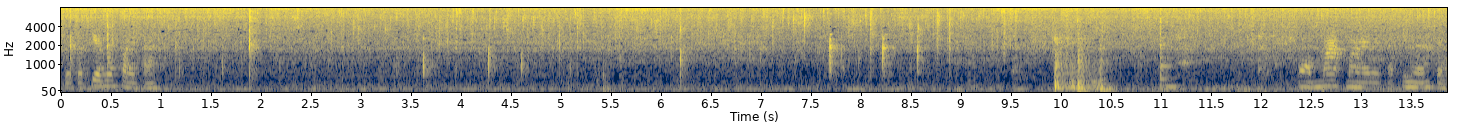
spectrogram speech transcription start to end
ใส่กระเทียมลงไปค่ะ หอมมากมายเลยค่ะพี่น้องจ๋า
